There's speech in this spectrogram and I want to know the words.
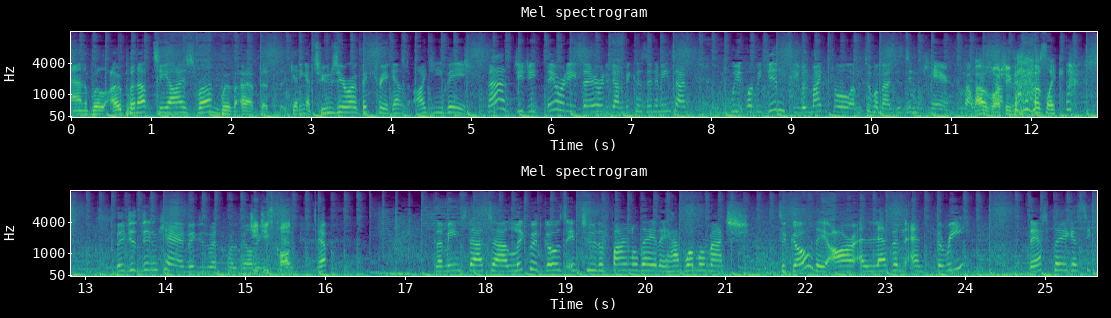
and will open up TI's run with uh, the, getting a 2-0 victory against IGV. That's GG. They already they already done because in the meantime, we, what we didn't see was my control and MATUMBAMAN just didn't care. About I was watching that. I was like, they just didn't care and they just went for the building. GG's called. And, yep. That means that uh, Liquid goes into the final day. They have one more match to go. They are 11 and 3. They have to play against Secret.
